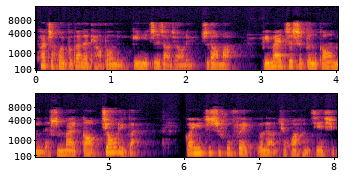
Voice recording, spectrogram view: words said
他只会不断的挑逗你，给你制造焦虑，知道吗？比卖知识更高明的是卖高焦虑感。关于知识付费，有两句话很见血：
